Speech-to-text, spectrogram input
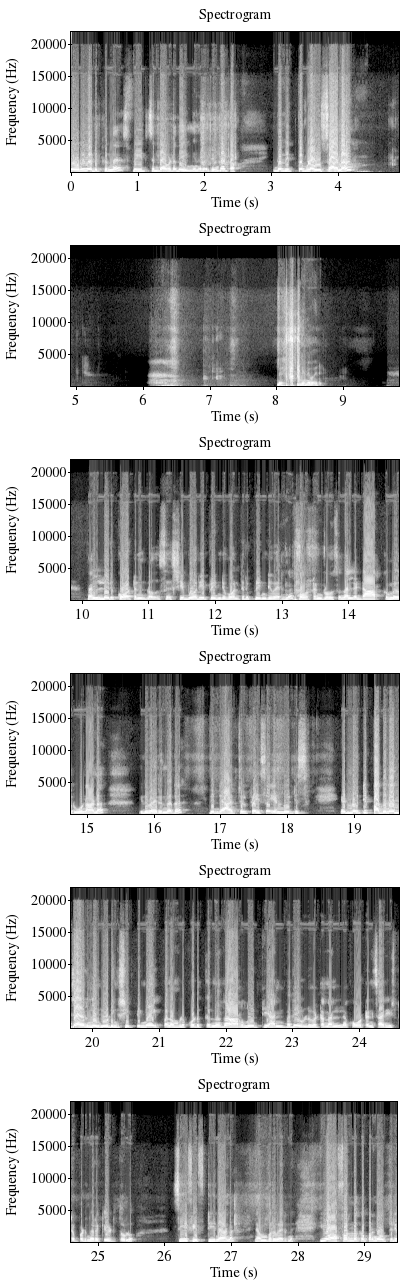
മുറിവെടുക്കുന്ന സ്വീറ്റ്സിന്റെ അവിടെ ഇത് ഇങ്ങനെ വരും കേട്ടോ. ഇത് വിത്ത് ബ്ലൗസാണ് ഇങ്ങനെ വരും. നല്ലൊരു കോട്ടൺ ബ്ലൗസ് ഷിബോറി പ്രിന്റ് പോലത്തെ ഒരു പ്രിന്റ് വരുന്ന കോട്ടൺ ബ്ലൗസ് നല്ല ഡാർക്ക് മെറൂൺ ആണ് ഇത് വരുന്നത്. ഇതിന്റെ ആക്ച്വൽ പ്രൈസ് എണ്ണൂറ്റി എണ്ണൂറ്റി പതിനഞ്ചായിരുന്നു ഇൻക്ലൂഡിങ് ഷിപ്പിംഗ് ഇപ്പൊ നമ്മൾ കൊടുക്കുന്നത് അറുന്നൂറ്റി അൻപതേ ഉള്ളൂ കേട്ടോ. നല്ല കോട്ടൺ സാരി ഇഷ്ടപ്പെടുന്നവരൊക്കെ എടുത്തോളൂ. സി ഫിഫ്റ്റീൻ ആണ് നമ്പർ വരുന്നത്. ഈ ഓഫർ എന്നൊക്കെ പറഞ്ഞാൽ ഒത്തിരി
